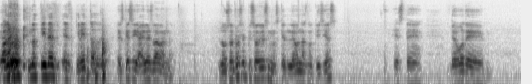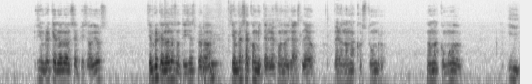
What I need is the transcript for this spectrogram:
Not- noticias escritas, güey. Es que sí, ahí les va, banda. Los otros episodios en los que leo las noticias, este, debo de... Siempre que leo los episodios, siempre que leo las noticias, perdón, siempre saco mi teléfono y las leo, pero no me acostumbro, no me acomodo. Y,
